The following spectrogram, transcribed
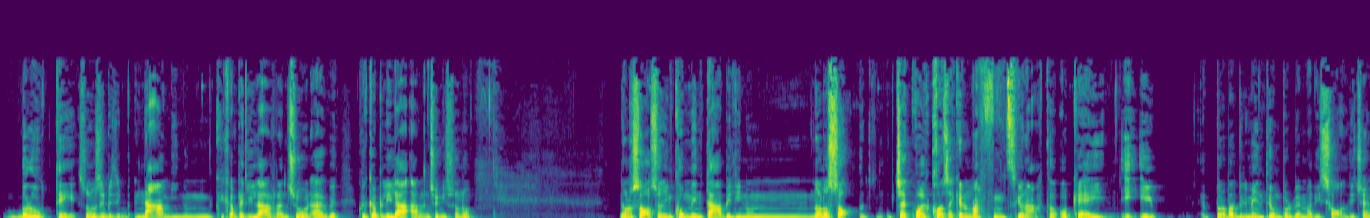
brutte, sono semplicemente nami, quei capelli là arancioni, eh, quei capelli là arancioni sono non lo so, sono incommentabili, non, non, lo so, c'è qualcosa che non ha funzionato, ok? E, e probabilmente è un problema di soldi, cioè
